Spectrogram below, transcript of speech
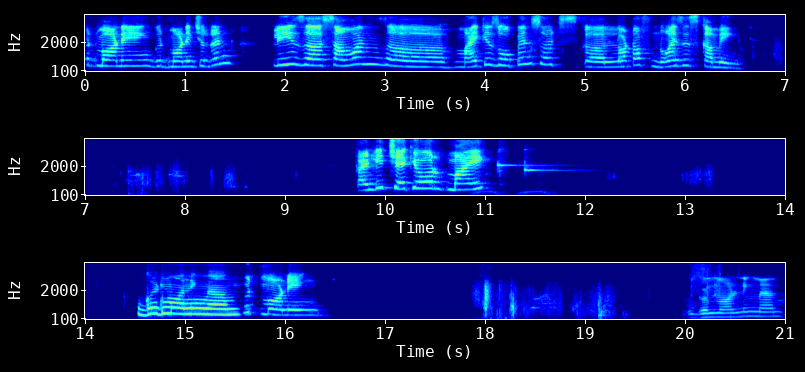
Good morning. Good morning, children. Please, uh, someone's uh, mic is open, so it's a lot of noise is coming. Kindly check your mic. Good morning, ma'am. Good morning. Good morning, ma'am.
